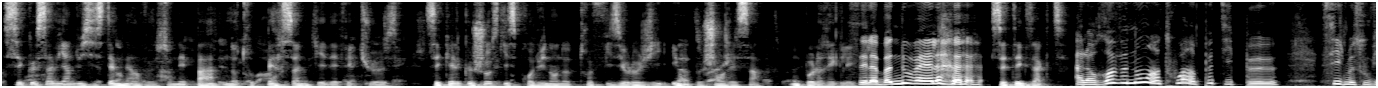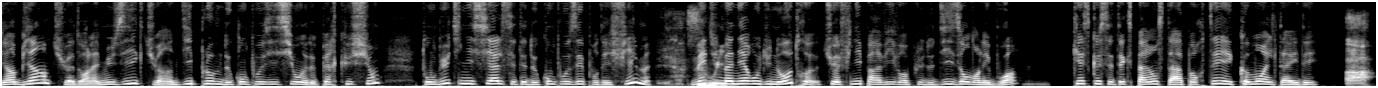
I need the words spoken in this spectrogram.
c'est que ça vient du système nerveux, ce n'est pas notre personne qui est défectueuse. C'est quelque chose qui se produit dans notre physiologie et on peut changer ça, on peut le régler. C'est la bonne nouvelle. c'est exact. Alors revenons à toi un petit peu. Si je me souviens bien, tu adores la musique, tu as un diplôme de composition et de percussion. Ton but initial c'était de composer pour des films, mais d'une manière ou d'une autre, tu as fini par vivre plus de dix ans dans les bois. Qu'est-ce que cette expérience t'a apporté et comment elle t'a aidé? Ah,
